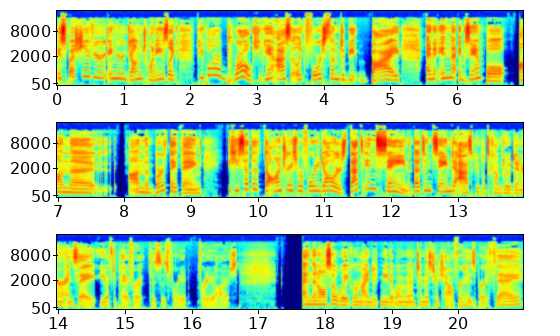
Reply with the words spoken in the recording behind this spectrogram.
especially if you're in your young 20s. Like people are broke. You can't ask it, like force them to be buy. And in the example on the on the birthday thing, he said that the entrees were $40. That's insane. That's insane to ask people to come to a dinner and say you have to pay for it. This is 40 $40. And then also Wig reminded me that when we went to Mr. Chow for his birthday,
